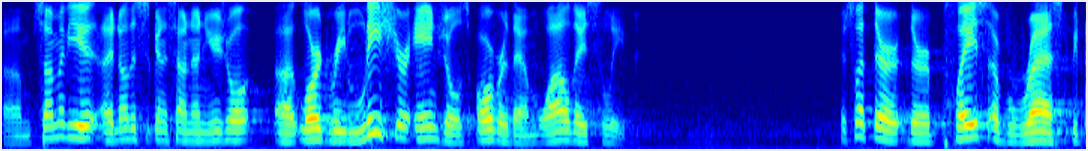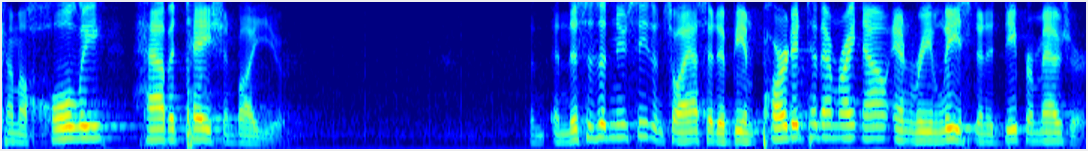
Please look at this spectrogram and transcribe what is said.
Um, some of you, I know this is going to sound unusual. Uh, Lord, release your angels over them while they sleep. Just let their, their place of rest become a holy habitation by you. And, this is a new season, so I ask that it be imparted to them right now and released in a deeper measure.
